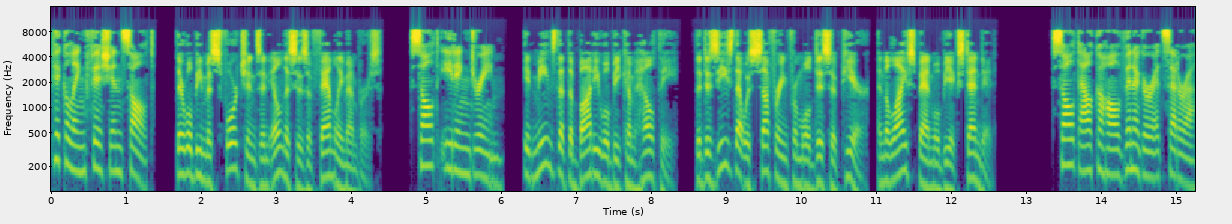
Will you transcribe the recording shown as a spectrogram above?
Pickling fish in salt. There will be misfortunes and illnesses of family members. Salt-eating dream. It means that the body will become healthy, the disease that was suffering from will disappear, and the lifespan will be extended. Salt alcohol vinegar etc.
